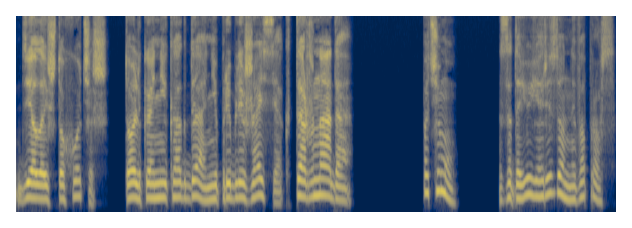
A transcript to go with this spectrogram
«Делай, что хочешь, только никогда не приближайся к торнадо!» «Почему?» — задаю я резонный вопрос.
